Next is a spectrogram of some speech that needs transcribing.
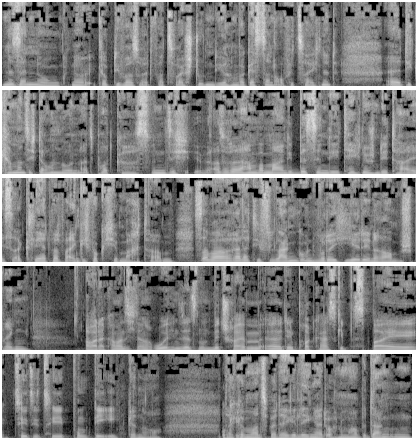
eine Sendung, ne, ich glaube, die war so etwa zwei Stunden, die haben wir gestern aufgezeichnet. Äh, die kann man sich downloaden als Podcast. Wenn sich, also da haben wir mal ein bisschen die technischen Details erklärt, was wir eigentlich wirklich gemacht haben. Ist aber relativ lang und würde hier den Rahmen springen. Aber da kann man sich dann in Ruhe hinsetzen und mitschreiben. Äh, den Podcast gibt's bei ccc.de. Genau. Da können wir uns bei der Gelegenheit auch nochmal bedanken.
